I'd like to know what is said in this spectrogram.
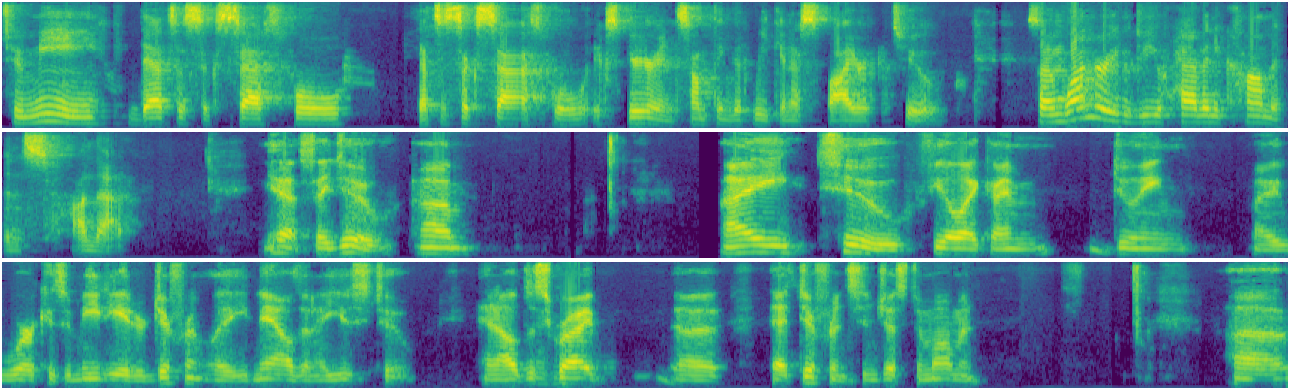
to me, that's a successful that's a successful experience, something that we can aspire to. So I'm wondering, do you have any comments on that? Yes, I do. Um, I too feel like I'm doing my work as a mediator differently now than I used to. And I'll mm-hmm. describe uh, that difference in just a moment. Uh,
